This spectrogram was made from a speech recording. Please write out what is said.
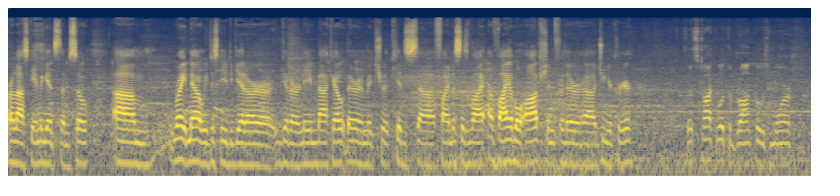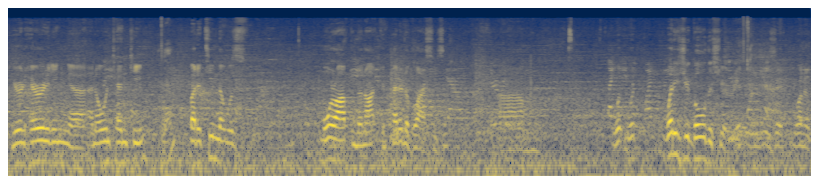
our last game against them. So um, right now we just need to get our, get our name back out there and make sure that kids uh, find us as vi a viable option for their uh, junior career. Let's talk about the Broncos more. You're inheriting an 0-10 team, yeah. but a team that was more often than not competitive last season. What, what, what is your goal this year? Is, it one of,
